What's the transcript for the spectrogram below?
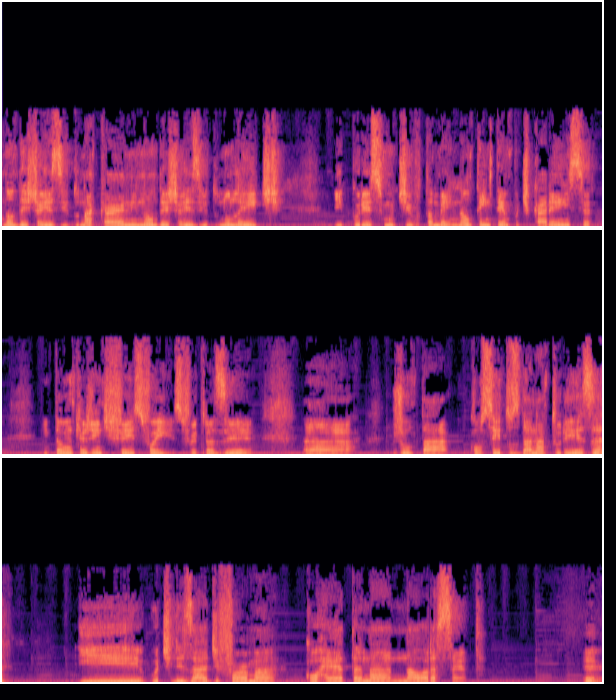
não deixa resíduo na carne, não deixa resíduo no leite e por esse motivo também não tem tempo de carência. Então o que a gente fez foi isso, foi trazer, uh, juntar conceitos da natureza e utilizar de forma correta na, na hora certa. É,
